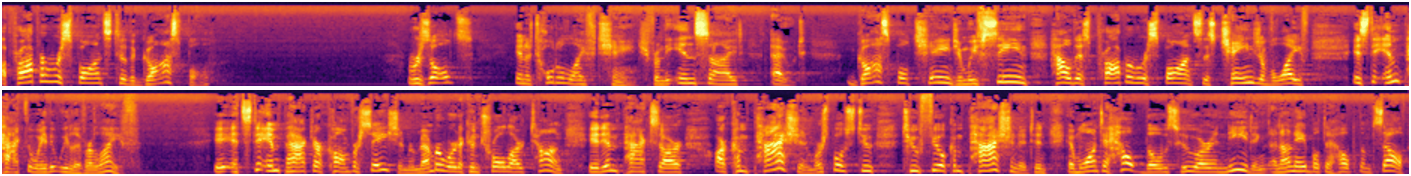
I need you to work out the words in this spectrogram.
a proper response to the gospel results in a total life change from the inside out. Gospel change. And we've seen how this proper response, this change of life, is to impact the way that we live our life. It's to impact our conversation. Remember, we're to control our tongue. It impacts our, our compassion. We're supposed to, to feel compassionate and, and want to help those who are in need and, and unable to help themselves.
